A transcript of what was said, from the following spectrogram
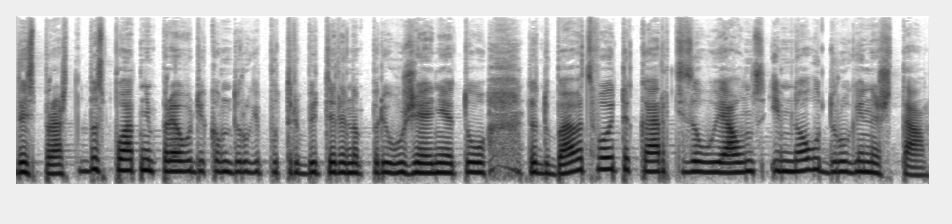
да изпращат безплатни преводи към други потребители на приложението, да добавят своите карти за лоялност и много други неща.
